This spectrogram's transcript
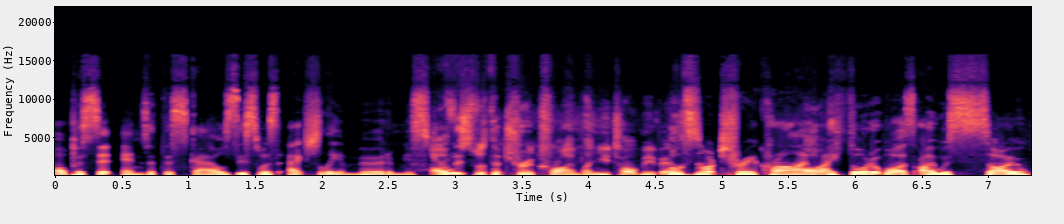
opposite ends of the scales. This was actually a murder mystery. Oh, this was the true crime one you told me about. Well, it's not true crime. Oh. I thought it was. I was so,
